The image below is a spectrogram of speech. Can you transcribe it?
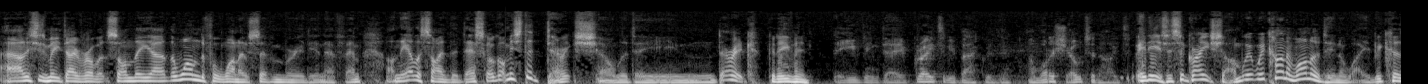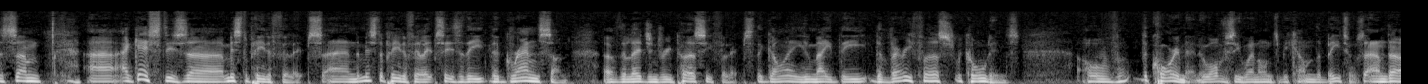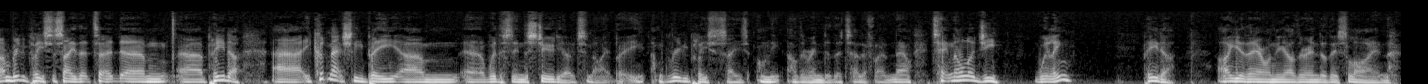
Uh, this is me, Dave Roberts, on the uh, the wonderful 107 Meridian FM. On the other side of the desk, I've got Mr. Derek Shelmerdine. Derek, good evening. Good evening, Dave. Great to be back with you. And what a show tonight. It is. It's a great show. We're, we're kind of honoured in a way because um, uh, our guest is uh, Mr. Peter Phillips. And Mr. Peter Phillips is the, the grandson of the legendary Percy Phillips, the guy who made the, the very first recordings of the Quarrymen, who obviously went on to become the Beatles. And uh, I'm really pleased to say that uh, um, uh, Peter, uh, he couldn't actually be um, uh, with us in the studio tonight, but he, I'm really pleased to say he's on the other end of the telephone. Now, technology willing, Peter, are you there on the other end of this line?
